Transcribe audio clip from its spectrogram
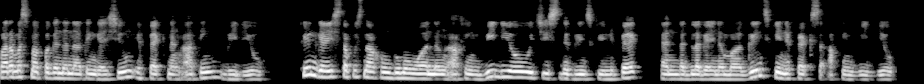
para mas mapaganda natin guys yung effect ng ating video. So yun guys, tapos na akong gumawa ng aking video, which is the green screen effect, and naglagay ng mga green screen effects sa aking video.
